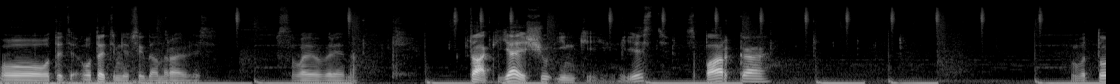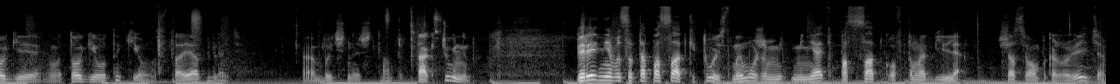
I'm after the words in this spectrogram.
О, вот эти, вот эти мне всегда нравились свое время. Так, я ищу инки. Есть? Спарка. В итоге, в итоге вот такие у нас стоят, блядь. Обычные штампы. Так, тюнинг. Передняя высота посадки. То есть мы можем менять посадку автомобиля. Сейчас я вам покажу. Видите?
